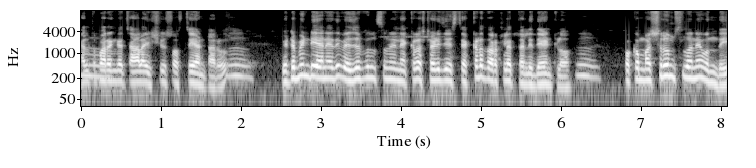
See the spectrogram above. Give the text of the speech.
హెల్త్. పరంగా చాలా ఇష్యూస్ వస్తాయి అంటారు విటమిన్ డి అనేది వెజిటబుల్స్ నేను ఎక్కడ స్టడీ చేస్తే ఎక్కడ దొరకలేదు తల్లి దేంట్లో. ఒక మష్రూమ్స్లోనే ఉంది.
